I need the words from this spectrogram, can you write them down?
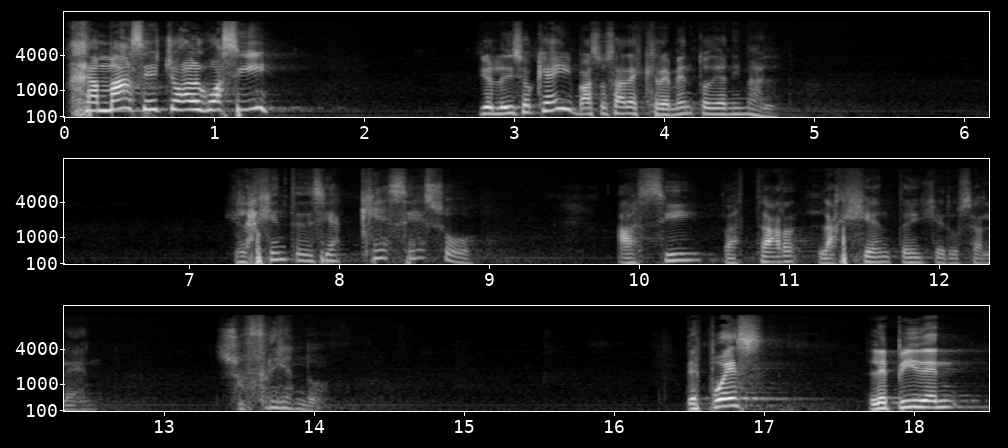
Jamás he hecho algo así. Dios le dice, ok, vas a usar excremento de animal. Y la gente decía, ¿qué es eso? Así va a estar la gente en Jerusalén, sufriendo. Después le piden,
